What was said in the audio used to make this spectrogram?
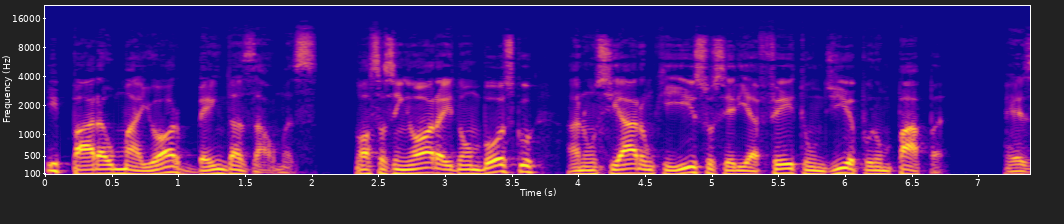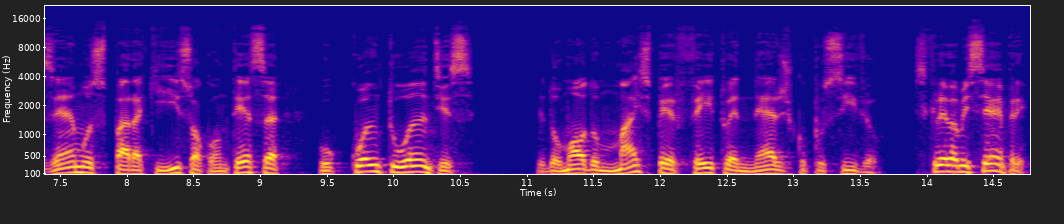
e para o maior bem das almas. Nossa Senhora e Dom Bosco anunciaram que isso seria feito um dia por um Papa. Rezemos para que isso aconteça o quanto antes e do modo mais perfeito e enérgico possível. Escreva-me sempre,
